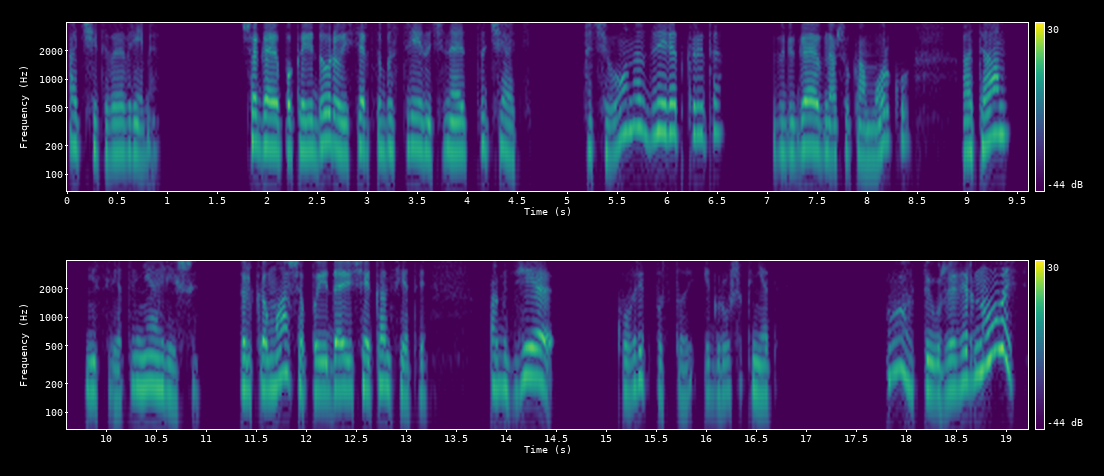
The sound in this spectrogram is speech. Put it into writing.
отсчитывая время. Шагаю по коридору, и сердце быстрее начинает стучать. А чего у нас дверь открыта? Забегаю в нашу каморку, а там ни Светы, ни Ариши. Только Маша, поедающая конфеты. А где... Коврик пустой, игрушек нет. «О, ты уже вернулась?»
